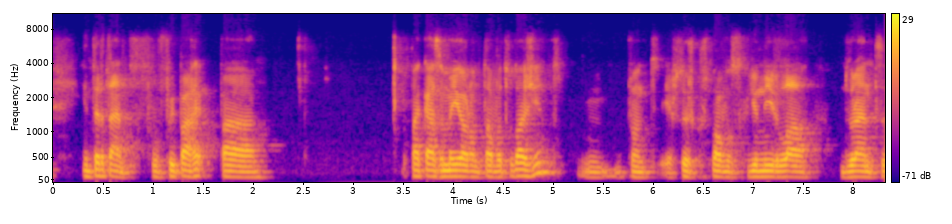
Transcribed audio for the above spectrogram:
Entretanto, fui para, para, para a casa maior onde estava toda a gente. Pronto, as pessoas costumavam se reunir lá durante,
